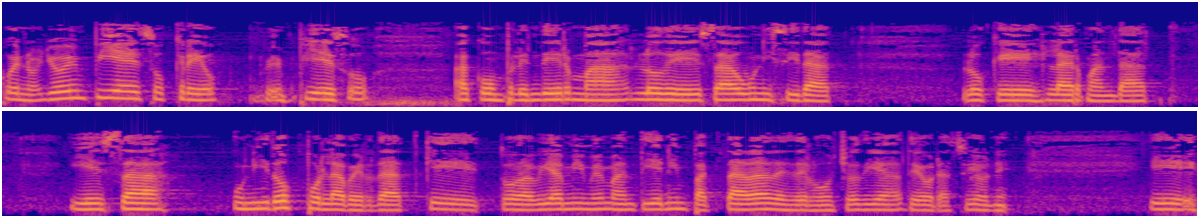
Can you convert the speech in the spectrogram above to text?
bueno, yo empiezo, creo, empiezo a comprender más lo de esa unicidad, lo que es la hermandad y esa unidos por la verdad que todavía a mí me mantiene impactada desde los ocho días de oraciones. Y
